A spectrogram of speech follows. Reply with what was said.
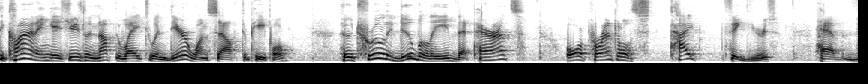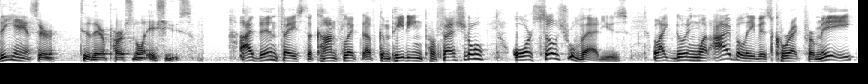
Declining is usually not the way to endear oneself to people who truly do believe that parents, or parental type figures have the answer to their personal issues. I then face the conflict of competing professional or social values, like doing what I believe is correct for me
